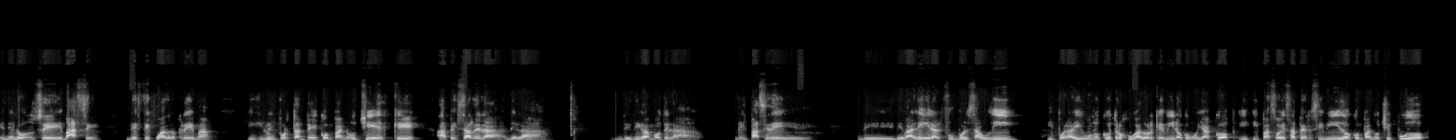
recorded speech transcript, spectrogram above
en el 11 base de este cuadro crema, y, lo importante con Panucci es que a pesar de la, de la, de, digamos, de la, del pase de, de Valera al fútbol saudí, y por ahí uno que otro jugador que vino como Jacob y, pasó desapercibido, con Panucci pudo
